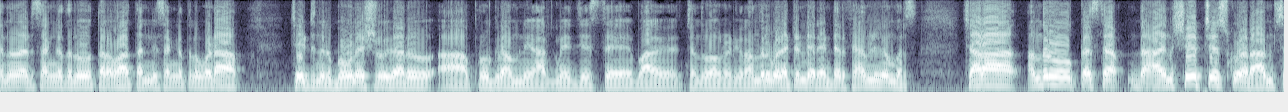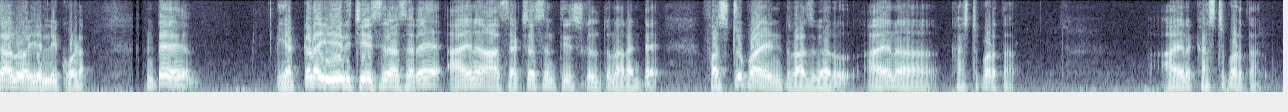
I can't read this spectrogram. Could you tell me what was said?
చిన్ననాటి సంగతులు తర్వాత అన్ని సంగతులు కూడా చేయటం భువనేశ్వర్ గారు ఆ ప్రోగ్రామ్ని ఆర్గనైజ్ చేస్తే బాగా చంద్రబాబు నాయుడు గారు అందరూ కూడా అటెండ్ అయ్యారు ఎంటైర్ ఫ్యామిలీ మెంబర్స్. చాలా అందరూ కాస్త ఆయన షేర్ చేసుకున్నారు అంశాలు అవన్నీ కూడా. అంటే ఎక్కడ ఏది చేసినా సరే ఆయన ఆ సక్సెస్ని తీసుకెళ్తున్నారంటే ఫస్ట్ పాయింట్ రాజు గారు ఆయన కష్టపడతారు. ఆయన కష్టపడతారు.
